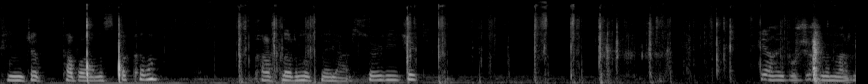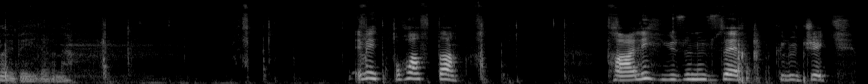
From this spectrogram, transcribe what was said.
Fincan tabağımız bakalım. Kartlarımız neler söyleyecek. Yay burcu hanımlarına ve beylerine. Evet bu hafta talih yüzünüze gülecek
